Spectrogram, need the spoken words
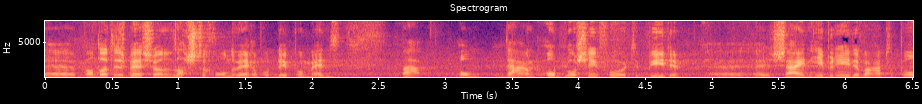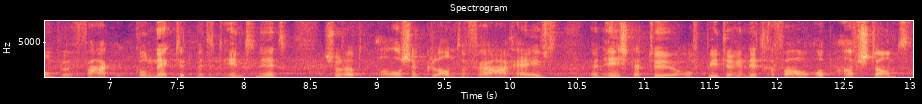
Uh, want dat is best wel een lastig onderwerp op dit moment. Maar om daar een oplossing voor te bieden, uh, zijn hybride warmtepompen vaak connected met het internet. Zodat als een klant een vraag heeft, een installateur of Pieter in dit geval op afstand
